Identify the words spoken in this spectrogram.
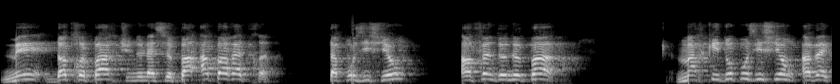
mais d'autre part, tu ne laisses pas apparaître ta position afin de ne pas marquer d'opposition avec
